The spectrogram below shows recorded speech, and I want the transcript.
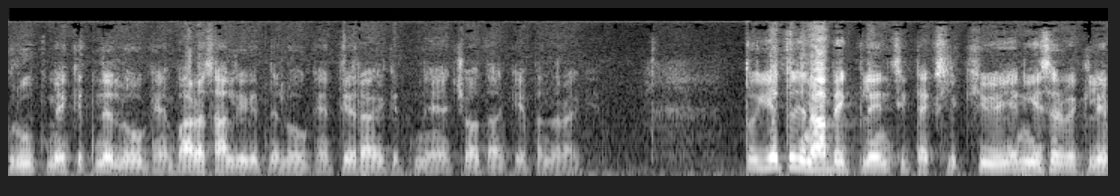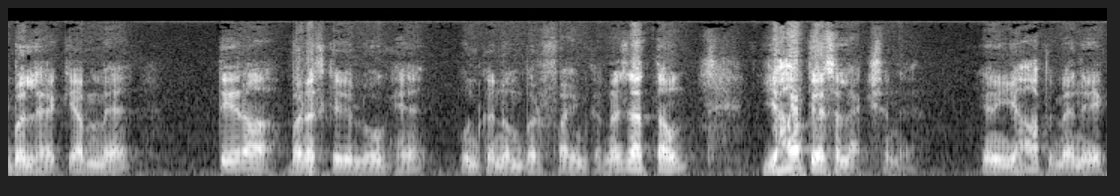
گروپ میں کتنے لوگ ہیں، بارہ سال کے کتنے لوگ ہیں، تیرہ کے کتنے ہیں، چودہ کے، پندرہ کے۔ تو یہ تو جناب ایک پلین سی ٹیکس لکھی ہوئی ہے یعنی یہ صرف ایک لیبل ہے کہ اب میں تیرہ برس کے جو لوگ ہیں، ان کا نمبر فائنڈ کرنا چاہتا ہوں۔ یہاں پہ سلیکشن ہے۔ یعنی یہاں پہ میں نے ایک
